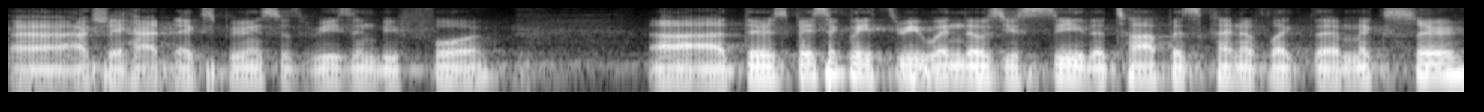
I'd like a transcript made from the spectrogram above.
actually had experience with Reason before. Uh, there's basically three windows you see. The top is kind of like the mixer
